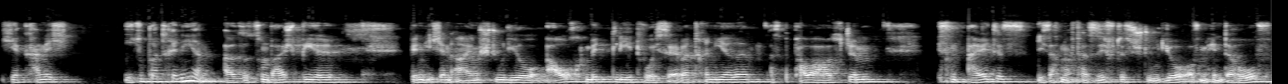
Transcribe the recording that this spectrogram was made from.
hier kann ich super trainieren. Also zum Beispiel bin ich in einem Studio auch Mitglied, wo ich selber trainiere, das Powerhouse Gym. Ist ein altes, ich sag mal, versifftes Studio auf dem Hinterhof,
